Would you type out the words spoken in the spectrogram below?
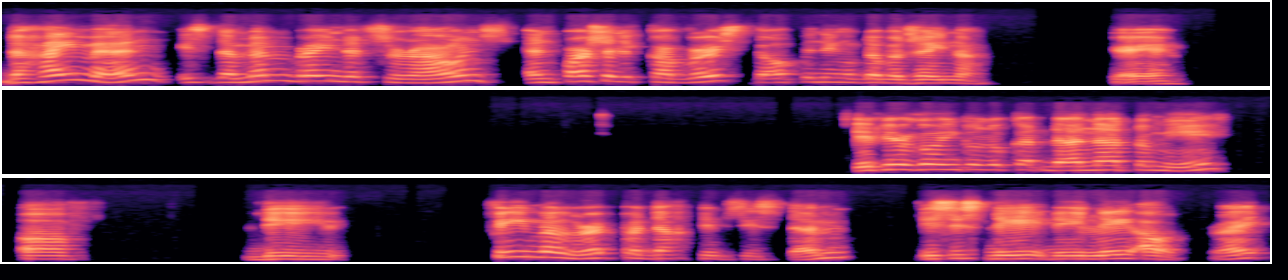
The hymen is the membrane that surrounds and partially covers the opening of the vagina. Okay. if you're going to look at the anatomy of the female reproductive system, this is the, the layout, right?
